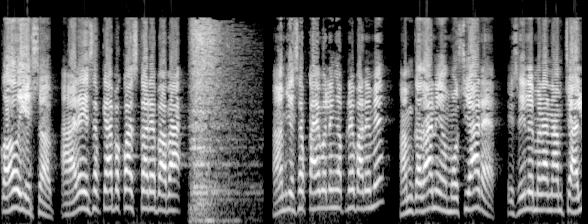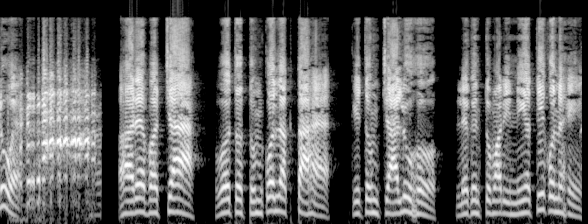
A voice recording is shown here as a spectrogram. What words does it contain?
कहो ये सब। अरे, ये सब क्या बकवास करे बाबा? हम ये सब क्या बोलेंगे अपने बारे में? हम गधा नहीं, हम होशियार है, इसीलिए मेरा नाम चालू है। अरे बच्चा, वो तो तुमको लगता है कि तुम चालू हो, लेकिन तुम्हारी नियति को नहीं।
